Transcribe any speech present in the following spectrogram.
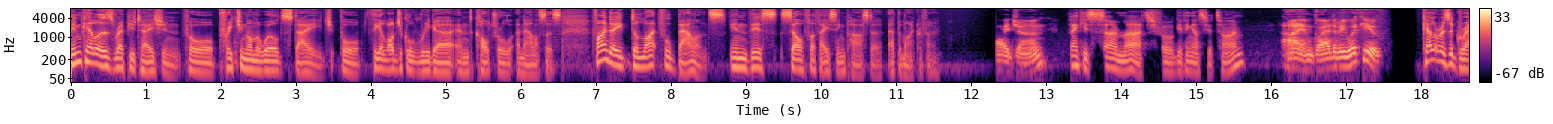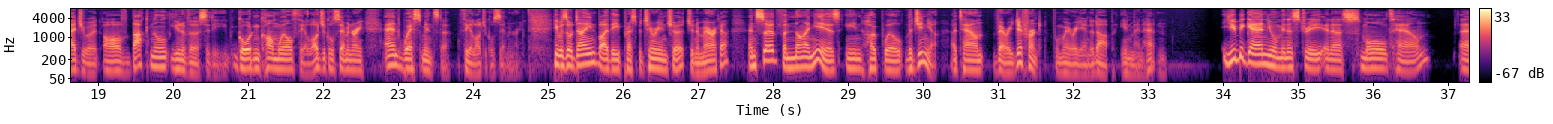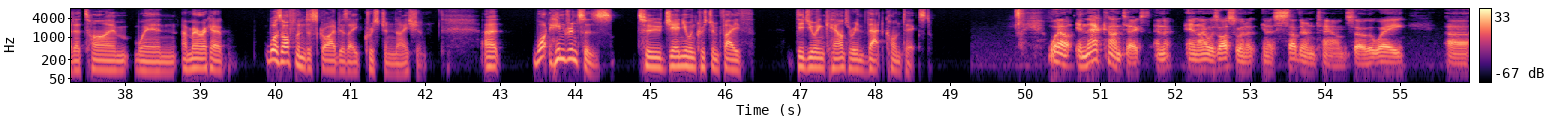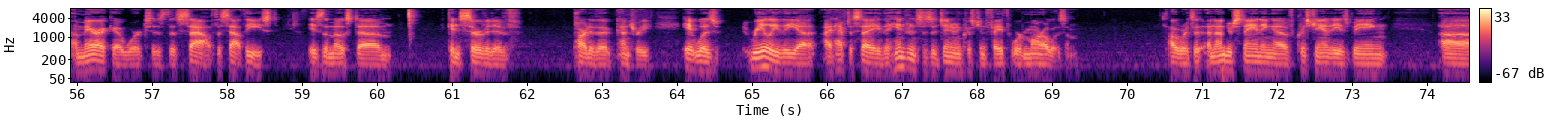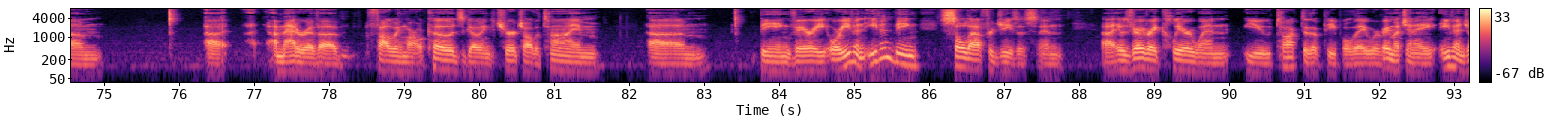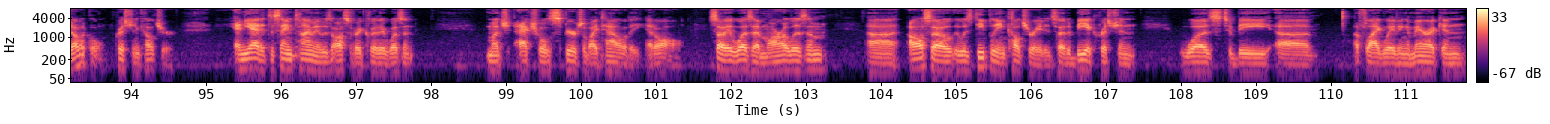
Tim Keller's reputation for preaching on the world stage, for theological rigour and cultural analysis, find a delightful balance in this self effacing pastor at the microphone. Hi, John. Thank you so much for giving us your time. I am glad to be with you. Keller is a graduate of Bucknell University, Gordon Conwell Theological Seminary, and Westminster Theological Seminary. He was ordained by the Presbyterian Church in America and served for nine years in Hopewell, Virginia, a town very different from where he ended up in Manhattan. You began your ministry in a small town at a time when America was often described as a Christian nation. Uh, what hindrances to genuine Christian faith did you encounter in that context? Well, in that context, and and I was also in a in a southern town, so the way uh, America works is the South, the Southeast, is the most um, conservative part of the country. It was really the uh, I'd have to say the hindrances of genuine Christian faith were moralism. In other words, an understanding of Christianity as being um, uh, a matter of uh, following moral codes, going to church all the time, um, being very, or even even being sold out for Jesus. And uh, it was very very clear when you talked to the people; they were very much in a evangelical Christian culture, and yet at the same time, it was also very clear there wasn't much actual spiritual vitality at all. So it was a moralism uh, also, it was deeply enculturated. So to be a Christian was to be uh, a flag waving American.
